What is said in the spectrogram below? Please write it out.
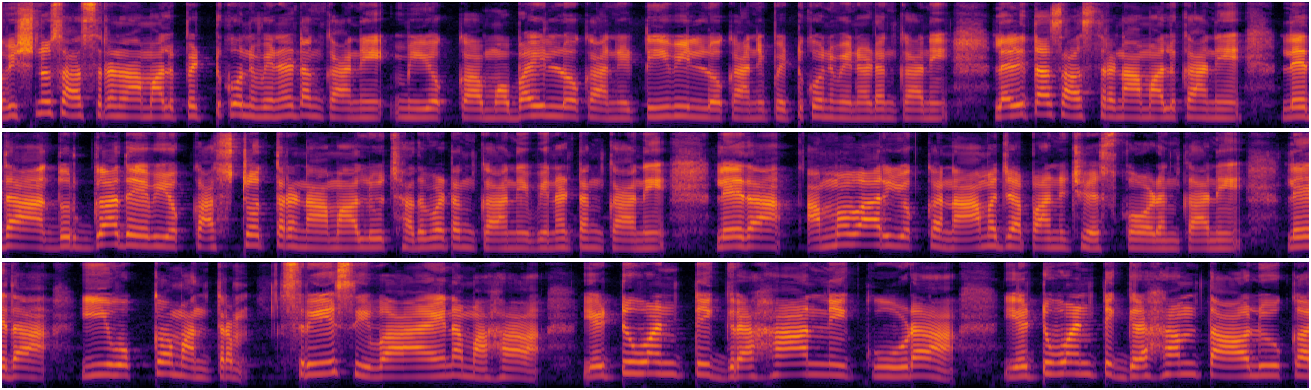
విష్ణు సహస్రనామాలు పెట్టుకొని వినడం కానీ మీ యొక్క మొబైల్లో కానీ టీవీల్లో కానీ పెట్టుకొని వినడం కానీ లలితా సహస్రనామాలు కానీ లేదా దుర్గాదేవి యొక్క అష్టోత్తర నామాలు చదవటం కానీ వినటం కానీ లేదా అమ్మవారి యొక్క నామజపాన్ని చేసుకోవడం కానీ లేదా ఈ ఒక్క మంత్రం శ్రీ శివాయ నమః. ఎటువంటి గ్రహాన్ని కూడా ఎటువంటి గ్రహం తాలూకా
